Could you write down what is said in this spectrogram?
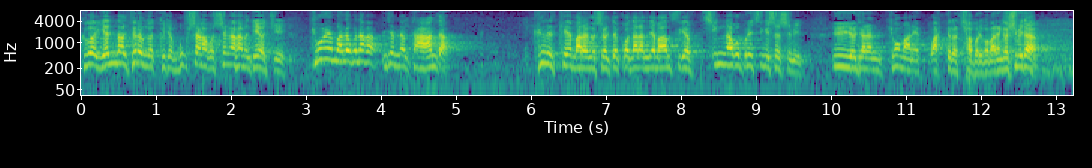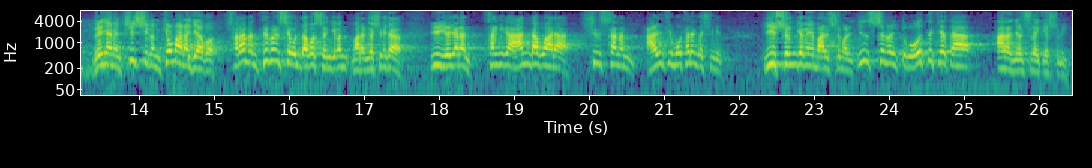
그거 옛날 들은 것 그저 묵상하고 생각하면 되었지. 교회 말라고 나가 이제 내가 다 안다. 그렇게 말한 것을 듣고 나는 내 마음속에 찡하고 부딪힌 게 있었습니다. 이 여자는 교만에 꽉 들어 차버리고 말한 것입니다. 왜냐하면 지식은 교만하게 하고 사랑은 덕을 세운다고 성경은 말한 것입니다. 이 여자는 자기가 안다고 하나 실상은 알지 못하는 것입니다. 이 성경의 말씀을 일생을 두고 어떻게 다 알아낼 수가 있겠습니까?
